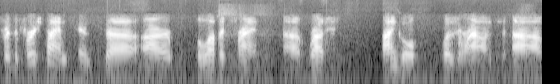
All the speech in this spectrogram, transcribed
for the first time since uh, our beloved friend uh, Russ Feingold was around, uh,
